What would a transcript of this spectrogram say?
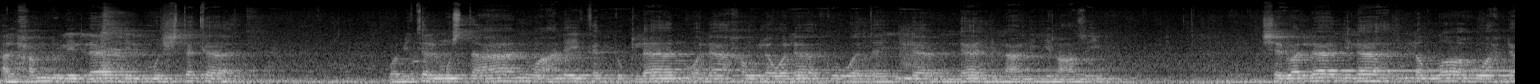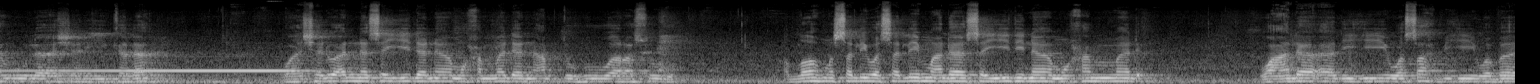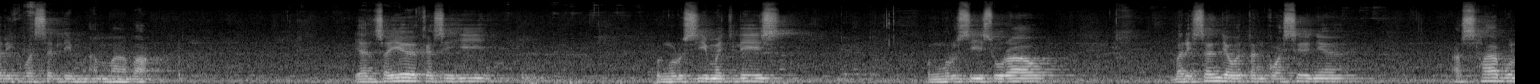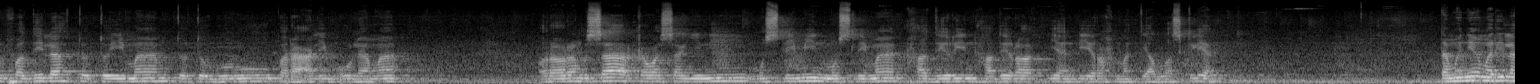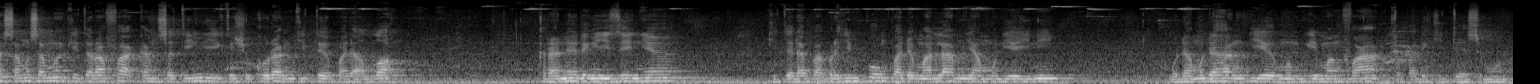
الحمد لله المشتكى وبك المستعان وعليك التكلان ولا حول ولا قوة إلا بالله العلي العظيم أشهد أن لا إله إلا الله وحده لا شريك له وأشهد أن سيدنا محمدا عبده ورسوله اللهم صل وسلم على سيدنا محمد وعلى آله وصحبه وبارك وسلم أما بعد yang saya kasihi pengurusi majlis pengurusi surau barisan jawatan kuasanya ashabul fadilah tutu imam tutu guru para alim ulama orang-orang besar kawasan ini muslimin muslimat hadirin hadirat yang dirahmati Allah sekalian. Pertamanya marilah sama-sama kita rafakkan setinggi kesyukuran kita pada Allah. Kerana dengan izinnya kita dapat berhimpun pada malam yang mulia ini. Mudah-mudahan dia memberi manfaat kepada kita semua.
